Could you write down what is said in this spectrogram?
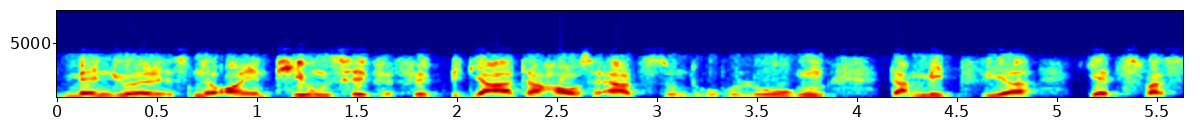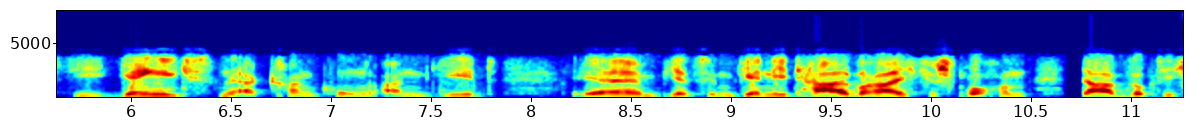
Manual ist eine Orientierungshilfe für Pädiater, Hausärzte und Urologen, damit wir jetzt, was die gängigsten Erkrankungen angeht, äh, jetzt im Genitalbereich gesprochen, da wirklich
